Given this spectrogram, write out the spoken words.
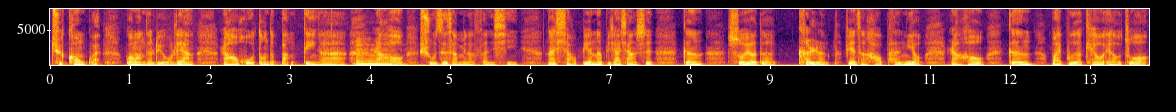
去控管官网的流量，然后活动的绑定啊，然后数字上面的分析。那小编呢，比较像是跟所有的客人变成好朋友，然后跟外部的 KOL 做。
